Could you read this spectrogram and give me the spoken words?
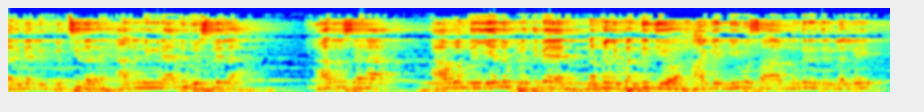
ಅಧಿಕಾರಿಗಳು ಗುರುತಿಸಿದ್ದಾರೆ. ಆದ್ರೆ ನಿಮ್ಮನ್ನ ಯಾರು ಗುರುತಿಸಲಿಲ್ಲ ಆದ್ರೂ ಸಹ ಆ ಒಂದು ಏನು ಪ್ರತಿಭೆ ನಮ್ಮಲ್ಲಿ ಬಂದಿದೆಯೋ ಹಾಗೆ ನೀವು ಸಹ ಮುಂದಿನ ದಿನಗಳಲ್ಲಿ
